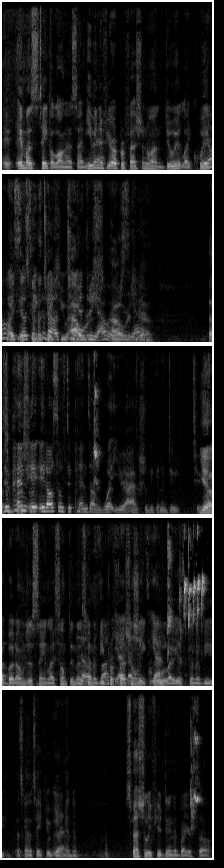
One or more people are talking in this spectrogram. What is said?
it, it must take a long ass time. Even Yeah. if you're a professional and do it like quick, No, like it's gonna take you to hours, hours, yeah. yeah. That's Depend. impressive. It, it also depends on what you're actually gonna do. Yeah, so. but I'm just saying, like something that's No, gonna be fuck yeah, professionally cool. yeah. Like it's gonna be, it's gonna take you a good Yeah. minute, especially if you're doing it by yourself.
